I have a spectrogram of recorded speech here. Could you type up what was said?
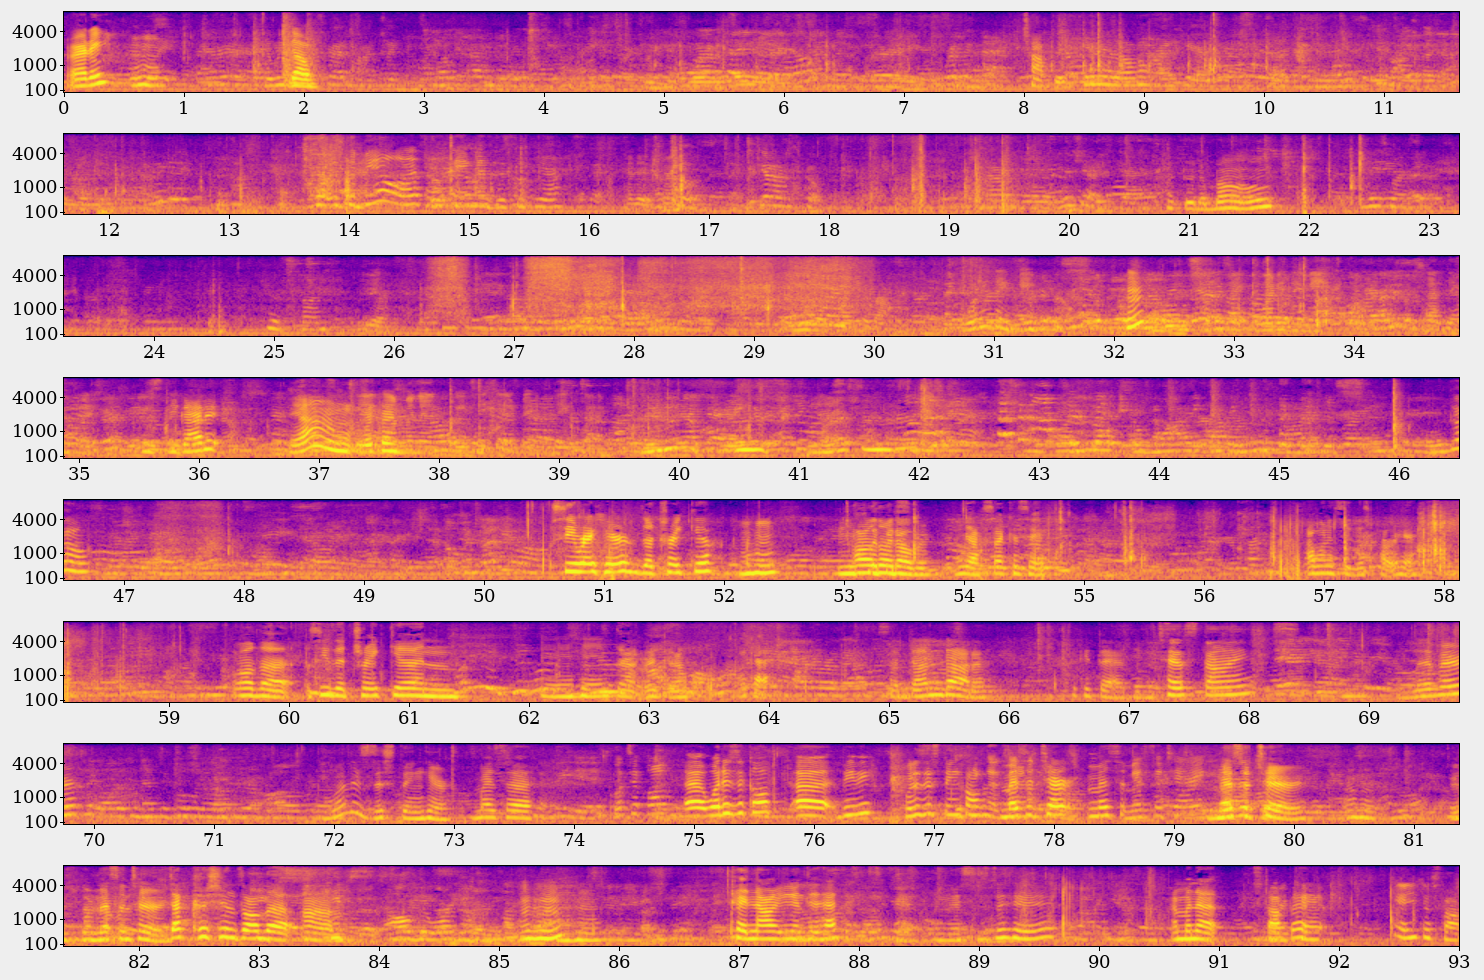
Ready? Mm-hmm. Go. Chop the head off. So is the BLS the same as the CPR? It is, right? Cut through the bone. Yes. What do they make though? Hmm? What, is it, what do they make? Nothing. You, got it? Yeah, we Then I'm gonna be taking a big pay cut. You go. See right here, the trachea? Mm-hmm. All flip it over. Yes, I can see. I want to see this part here. All the, see the trachea and that right there. Okay. So done data. Look at that. Intestine, liver. What is this thing here? Mesa, What's it called? uh, what is it called, uh, BB? What is this thing called? Mesentery. Mes- Mesentery? Mesentery. It's the mesentery. that cushions all the, um. Mm-hmm. Okay, now you're gonna do the head. This is the head. I'm gonna stop it. Yeah, you can stop.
